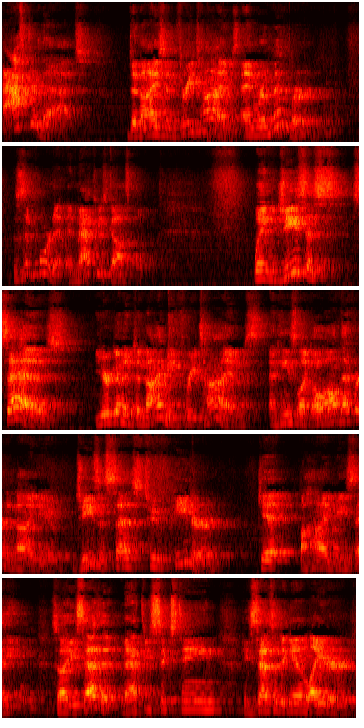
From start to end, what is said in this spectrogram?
after that, denies him three times. And remember, this is important in Matthew's gospel. When Jesus says, You're going to deny me three times, and he's like, Oh, I'll never deny you, Jesus says to Peter, Get behind me, Satan. So he says it, Matthew 16, he says it again later.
